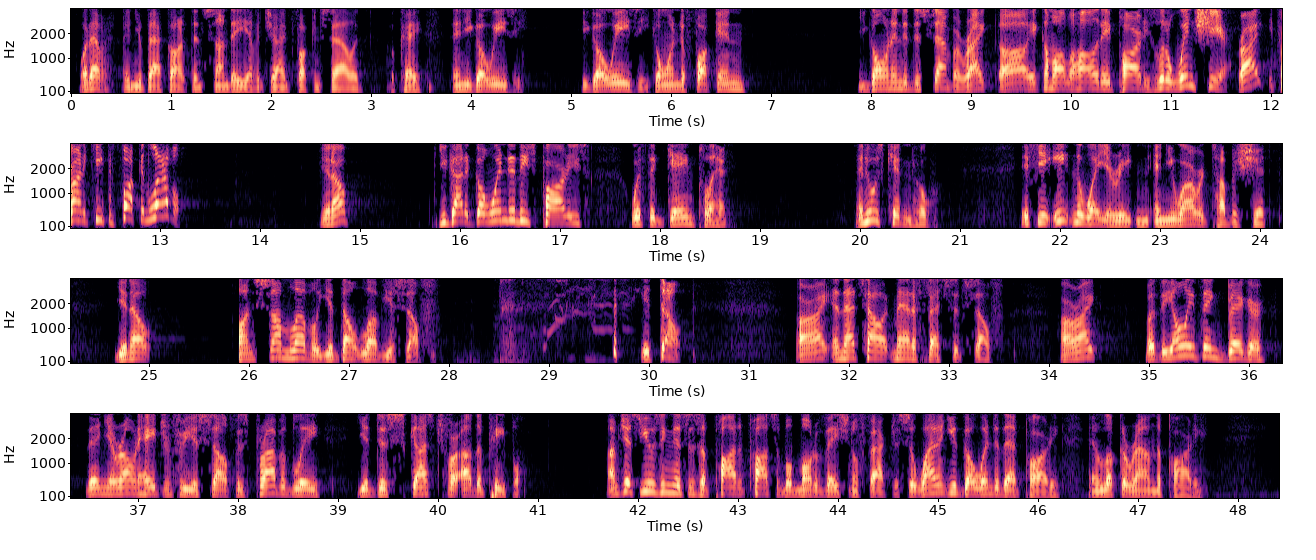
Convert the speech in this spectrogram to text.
whatever. Then you're back on it. Then Sunday, you have a giant fucking salad. Okay? Then you go easy. You go easy. Go into fucking. You're going into December, right? Oh, here come all the holiday parties. Little wind shear, right? You're trying to keep it fucking level. You know? You got to go into these parties with a game plan. And who's kidding who? If you're eating the way you're eating and you are a tub of shit, you know, on some level, you don't love yourself. you don't. All right? And that's how it manifests itself. All right? But the only thing bigger than your own hatred for yourself is probably your disgust for other people. I'm just using this as a possible motivational factor. So why don't you go into that party and look around the party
